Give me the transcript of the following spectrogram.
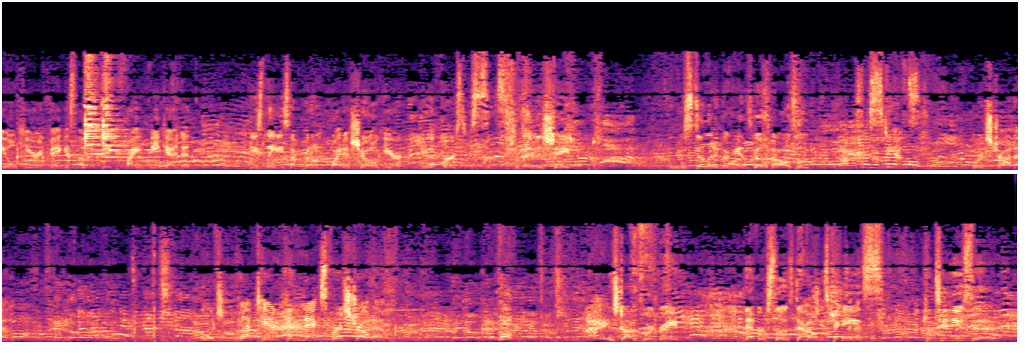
Feel here in Vegas of a big fight weekend and these ladies have put on quite a show here through the first tremendous shape. They're still letting their hands go. They're also stance for Estrada. Oh, left hand connects for Estrada. Estrada's work rate never slows down. She's, She's continues to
